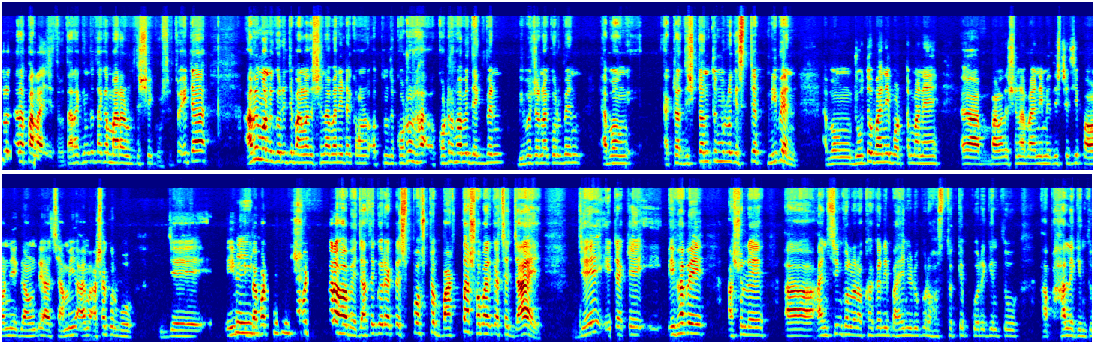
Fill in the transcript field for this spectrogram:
করে তারা পালাই যেত তারা কিন্তু তাকে মারার উদ্দেশ্যেই করছে। তো এটা আমি মনে করি যে বাংলাদেশ সেনাবাহিনী এটাকে অ- অত্যন্ত কঠোর কঠোরভাবে দেখবেন বিবেচনা করবেন এবং একটা দৃষ্টান্তমূলক স্টেপ নিবেন এবং যৌথ বাহিনী বর্তমানে আহ, বাংলাদেশ সেনাবাহিনী ম্যাজিস্ট্রেসি পাওয়ার নিয়ে গ্রাউন্ডে আছে। আমি আশা করব যে এই ব্যাপারটা করা হবে যাতে করে একটা স্পষ্ট বার্তা সবার কাছে যায় যে এটাকে এভাবে আসলে আইন শৃঙ্খলা রক্ষাকারী বাহিনীর উপর হস্তক্ষেপ করে কিন্তু হালে কিন্তু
